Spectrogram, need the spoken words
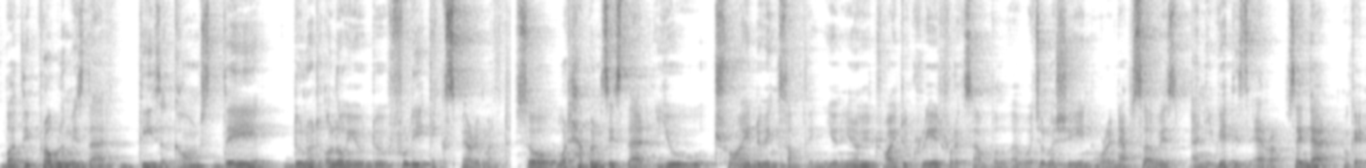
But the problem is that these accounts, they do not allow you to fully experiment. So what happens is that you try doing something, you, you know, you try to create, for example, a virtual machine or an app service and you get this error saying that, okay,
